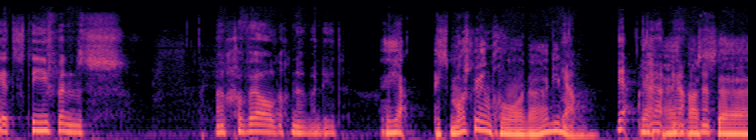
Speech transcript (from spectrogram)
Cat Stevens. Een geweldig nummer dit. Ja, is moslim geworden, hè, die man. Ja, Ja, ja, hij ja, was eh,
